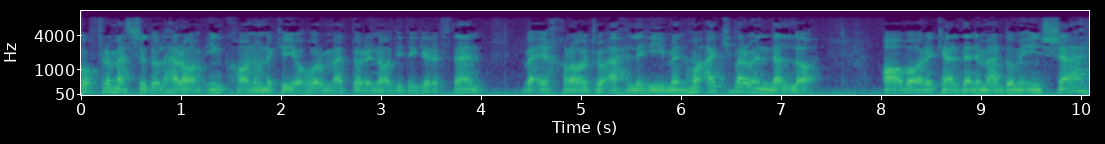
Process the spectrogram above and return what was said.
کفر مسجد الحرام این کانونه که یه حرمت داره نادیده گرفتن و اخراج و اهلهی منه اکبر و الله. آواره کردن مردم این شهر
